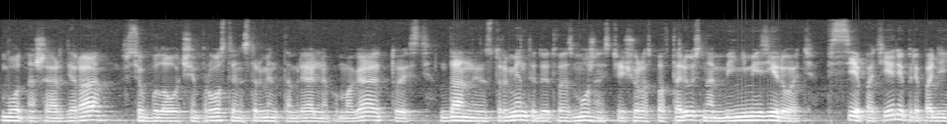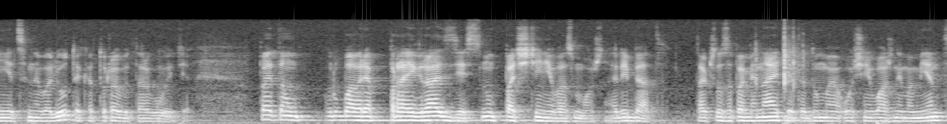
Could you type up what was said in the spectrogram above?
Вот наши ордера, все было очень просто, инструменты там реально помогают, то есть данные инструменты дают возможность, еще раз повторюсь, нам минимизировать все потери при падении цены валюты, которой вы торгуете. Поэтому, грубо говоря, проиграть здесь ну, почти невозможно. Ребят, так что запоминайте, это, думаю, очень важный момент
